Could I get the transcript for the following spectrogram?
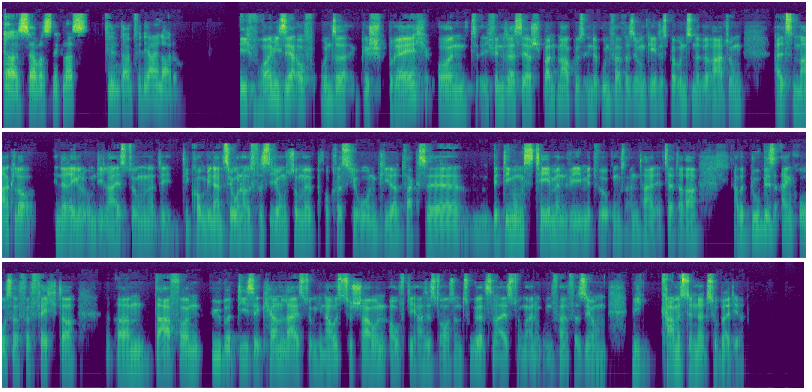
Ja, servus Niklas. Vielen Dank für die Einladung. Ich freue mich sehr auf unser Gespräch und ich finde das sehr spannend, Markus. In der Unfallversicherung geht es bei uns in der Beratung als Makler in der Regel um die Leistung, ne, die, die Kombination aus Versicherungssumme, Progression, Gliedertaxe, Bedingungsthemen wie Mitwirkungsanteil etc. Aber du bist ein großer Verfechter ähm, davon, über diese Kernleistung hinauszuschauen auf die Assistance- und Zusatzleistung einer Unfallversicherung. Wie kam es denn dazu bei dir?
